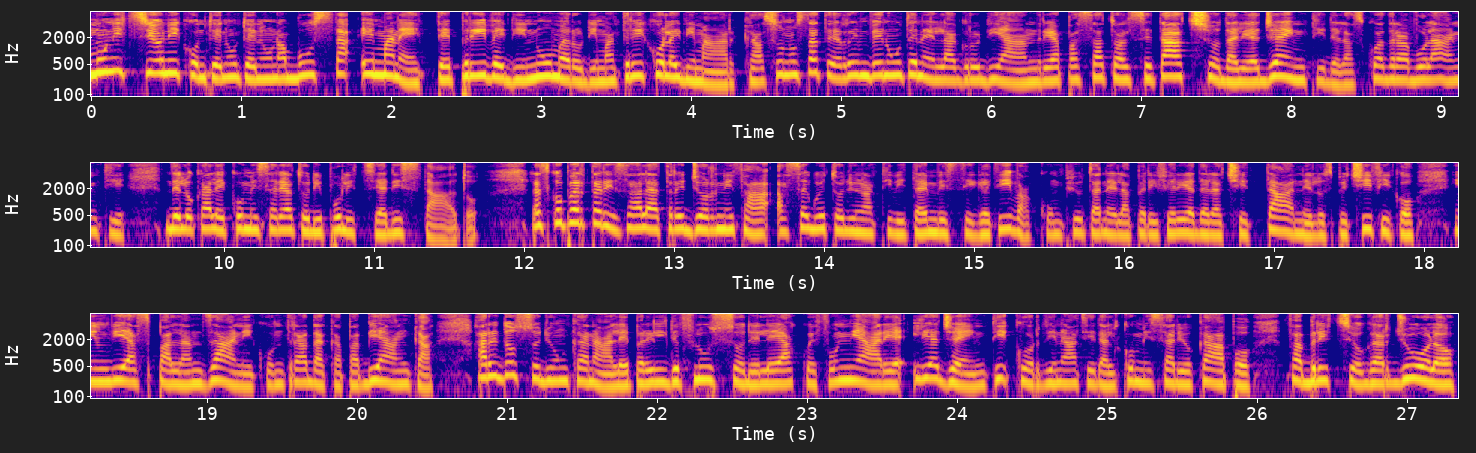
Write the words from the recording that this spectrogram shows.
Munizioni contenute in una busta e manette prive di numero di matricola e di marca sono state rinvenute nell'agro di Andria, passato al setaccio dagli agenti della squadra volanti del locale commissariato di polizia di Stato. La scoperta risale a tre giorni fa a seguito di un'attività investigativa compiuta nella periferia della città, nello specifico in via Spallanzani, contrada Capabianca, a ridosso di un canale per il deflusso delle acque fognarie. Gli agenti, coordinati dal commissario capo Fabrizio Gargiuolo,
